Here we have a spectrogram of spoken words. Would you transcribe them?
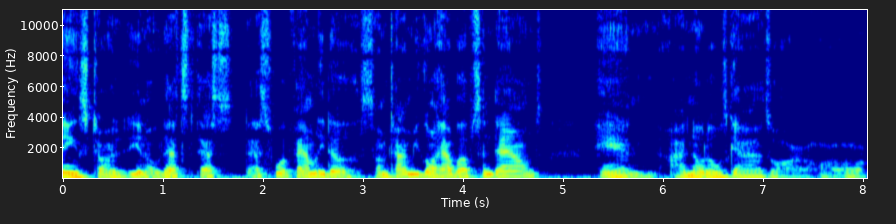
things start, you know, that's that's that's what family does. Sometimes you're gonna have ups and downs, and I know those guys are, are, are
